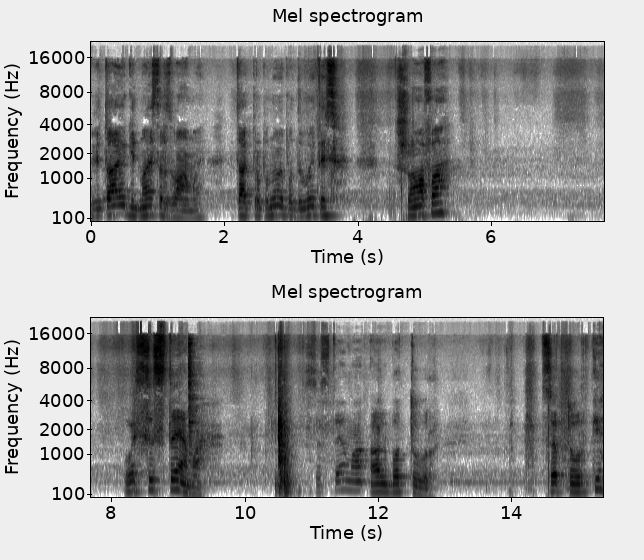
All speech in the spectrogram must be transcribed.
Вітаю, гідмайстер з вами. Так, пропоную подивитись шафа. Ось система. Система Альботур. Це турки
